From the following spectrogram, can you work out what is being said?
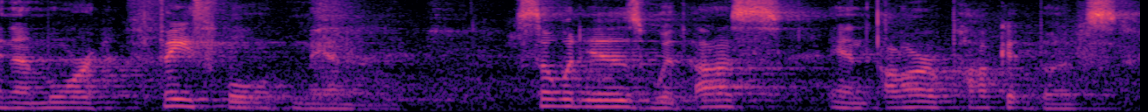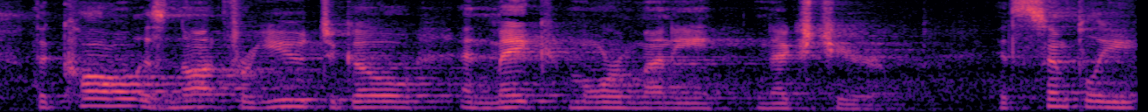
in a more faithful manner. So it is with us and our pocketbooks. The call is not for you to go and make more money next year. It's simply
